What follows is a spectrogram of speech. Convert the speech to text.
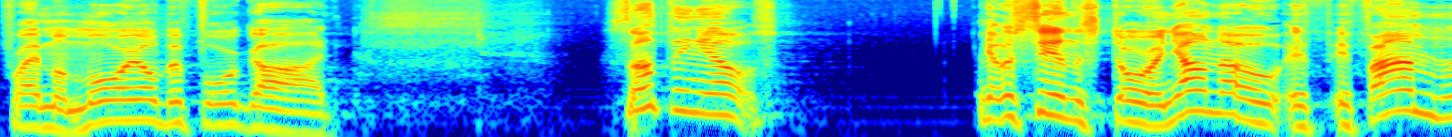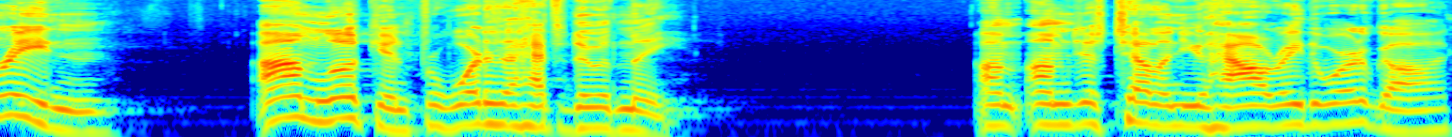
for a memorial before God. Something else that see in the story, and y'all know if, if I'm reading, I'm looking for what does it have to do with me. I'm, I'm just telling you how I read the Word of God.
